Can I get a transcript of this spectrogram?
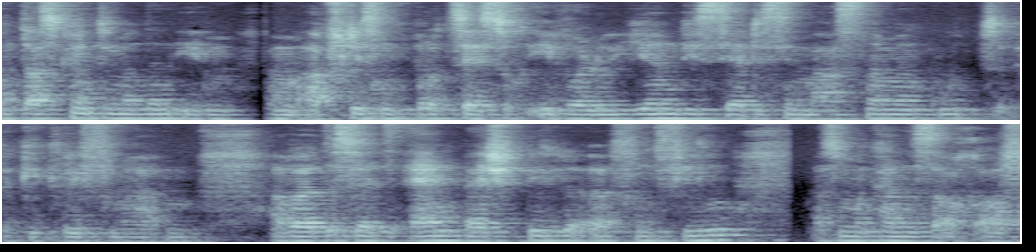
Und das könnte man dann eben am abschließenden Prozess auch evaluieren, wie sehr diese Maßnahmen gut äh, gegriffen haben. Aber das wäre jetzt ein Beispiel äh, von vielen. Also man kann das auch auf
